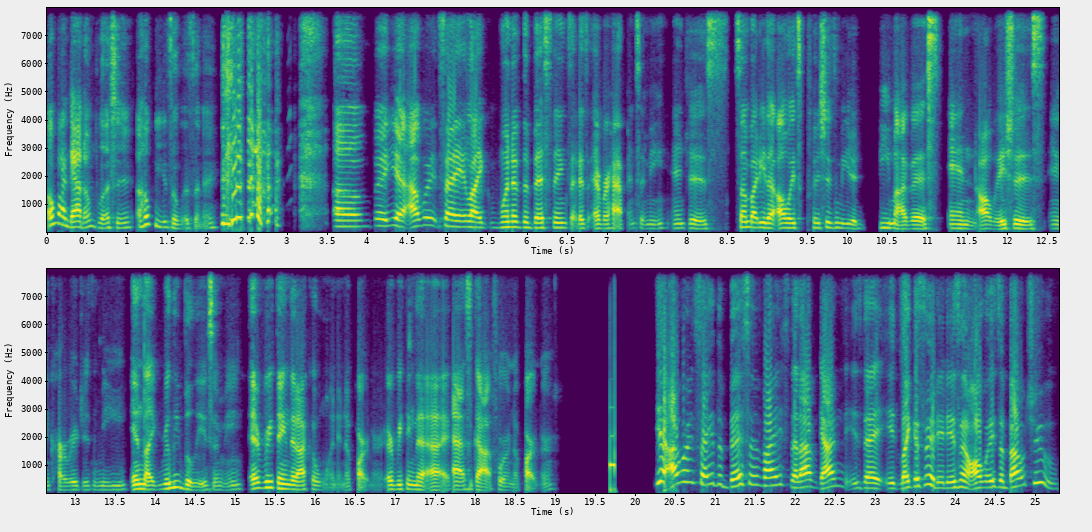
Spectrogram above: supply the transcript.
Oh my God, I'm blushing. I hope he isn't listening. um, but yeah, I would say like one of the best things that has ever happened to me and just somebody that always pushes me to be my best and always just encourages me and like really believes in me. Everything that I could want in a partner, everything that I ask God for in a partner. Yeah, I would say the best advice that I've gotten is that it, like I said, it isn't always about you.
